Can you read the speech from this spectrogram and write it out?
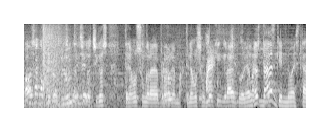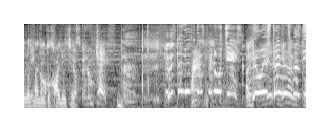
Vamos a coger los Chicos, peluches. chicos, chicos, tenemos un grave problema. Tenemos un fucking grave problema. no y están. es que no están los malditos peluches. peluches! ¿Alguien- alguien ha visto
